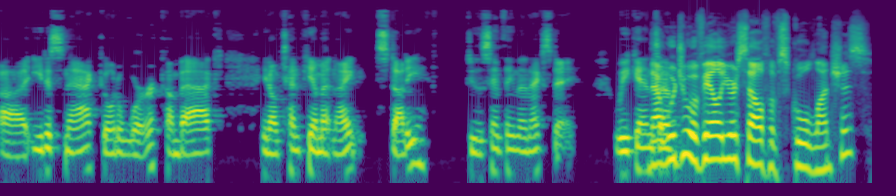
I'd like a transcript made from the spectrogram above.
uh, eat a snack, go to work, come back, you know, 10 p.m. at night, study, do the same thing the next day. Weekends. Now, would you avail yourself of school lunches?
